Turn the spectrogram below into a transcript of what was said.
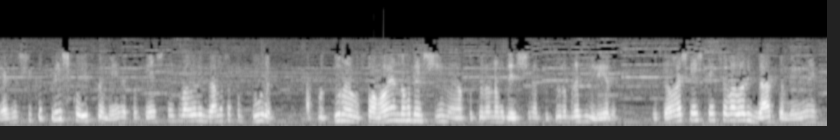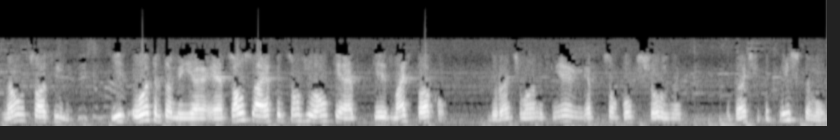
e a gente fica triste com isso também, né? Porque a gente tem que valorizar nossa cultura a cultura, o forró é nordestino, é a cultura nordestina, a cultura brasileira. Então acho que a gente tem que ser valorizado também, né? Não só assim. E outra também, é, é só a época de São João, que é a época que eles mais tocam. Durante o ano, assim, é, é, são poucos shows, né? Então a gente fica triste também.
